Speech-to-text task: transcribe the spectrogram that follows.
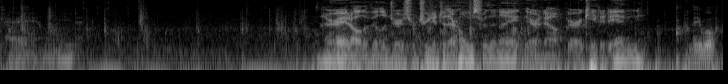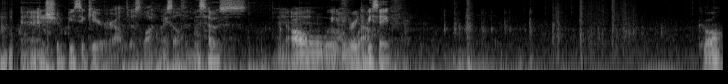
Okay, we need Alright, all the villagers retreated to their homes for the night. They are now barricaded in they will and should be secure. I'll just lock myself in this house and all will wait be for it to be safe. Cool.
